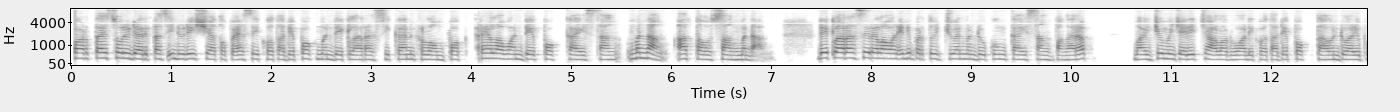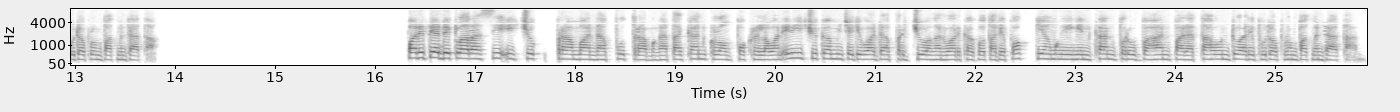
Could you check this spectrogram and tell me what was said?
Partai Solidaritas Indonesia atau PSI Kota Depok mendeklarasikan kelompok relawan Depok Kaisang Menang atau Sang Menang. Deklarasi relawan ini bertujuan mendukung Kaisang Pangarep maju menjadi calon wali kota Depok tahun 2024 mendatang. Panitia Deklarasi Icuk Pramana Putra mengatakan kelompok relawan ini juga menjadi wadah perjuangan warga kota Depok yang menginginkan perubahan pada tahun 2024 mendatang.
